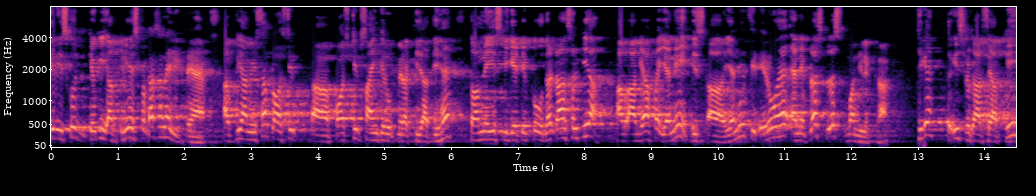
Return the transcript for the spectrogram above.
फिर इसको, क्योंकि अपक्रिया इस प्रकार से नहीं लिखते हैं। अपक्रिया हमेशा पॉजिटिव पॉजिटिव साइन के रूप में रखी जाती है। तो हमने इस निगेटिव को उधर ट्रांसफ़र किया। अब आ गया यानी इस यानी फिर एरो है N A plus plus one electron ठीक है? तो इस प्रकार से आपकी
